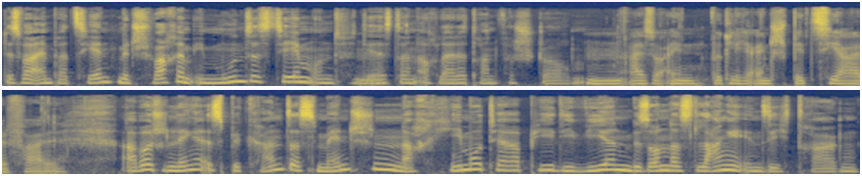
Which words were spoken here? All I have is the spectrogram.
Das war ein Patient mit schwachem Immunsystem und der mhm. ist dann auch leider dran verstorben. Mhm, also ein, wirklich ein Spezialfall. Aber schon länger ist bekannt, dass Menschen nach Chemotherapie die Viren besonders lange in sich tragen.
